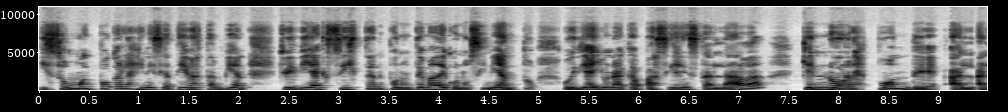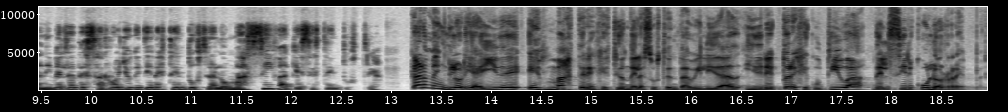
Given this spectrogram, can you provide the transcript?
Y son muy pocas las iniciativas también que hoy día existen por un tema de conocimiento. Hoy día hay una capacidad instalada que no responde al, nivel de desarrollo que tiene esta industria, lo masiva que es esta industria. Carmen Gloria Ide es máster en gestión de la sustentabilidad y directora ejecutiva del Círculo REP,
